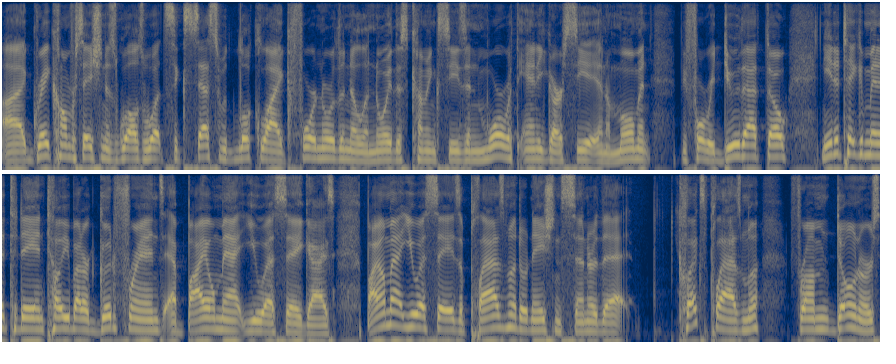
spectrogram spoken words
Uh, great conversation as well as what success would look like for Northern Illinois this coming season. More with Andy Garcia in a moment. Before we do that, though, need to take a minute today and tell you about our good friends at Biomat USA, guys. Biomat USA is a plasma donation center that collects plasma from donors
